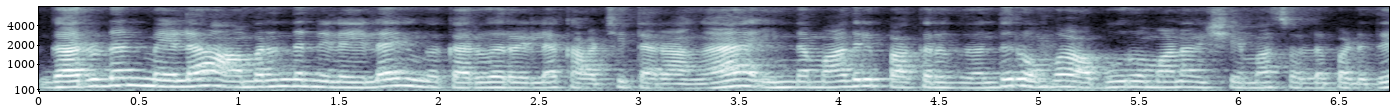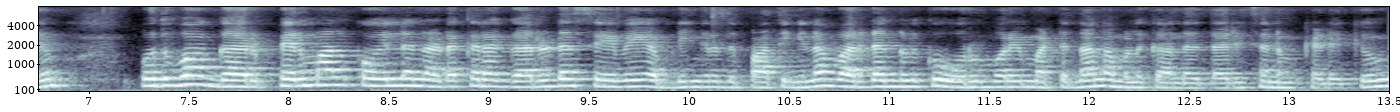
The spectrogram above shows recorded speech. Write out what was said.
கருடன் மேலே அமர்ந்த நிலையில் இவங்க கருவறையில் காட்சி தராங்க. இந்த மாதிரி பார்க்குறது வந்து ரொம்ப அபூர்வமான விஷயமா சொல்லப்படுது. பொதுவாக கர் பெருமாள் கோயிலில் நடக்கிற கருட சேவை அப்படிங்கிறது பார்த்தீங்கன்னா வருடங்களுக்கு ஒரு முறை மட்டும்தான் நம்மளுக்கு அந்த தரிசனம் கிடைக்கும்.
